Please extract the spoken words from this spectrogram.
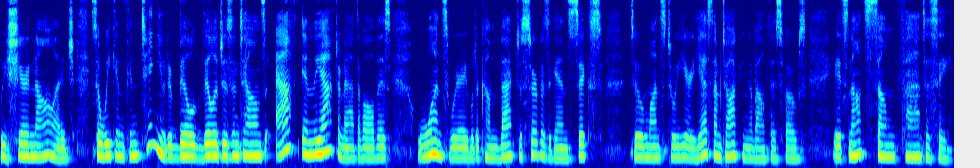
we share knowledge, so we can continue to build villages and towns af- in the aftermath of all this once we're able to come back to service again six to months to a year. Yes, I'm talking about this, folks. It's not some fantasy.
